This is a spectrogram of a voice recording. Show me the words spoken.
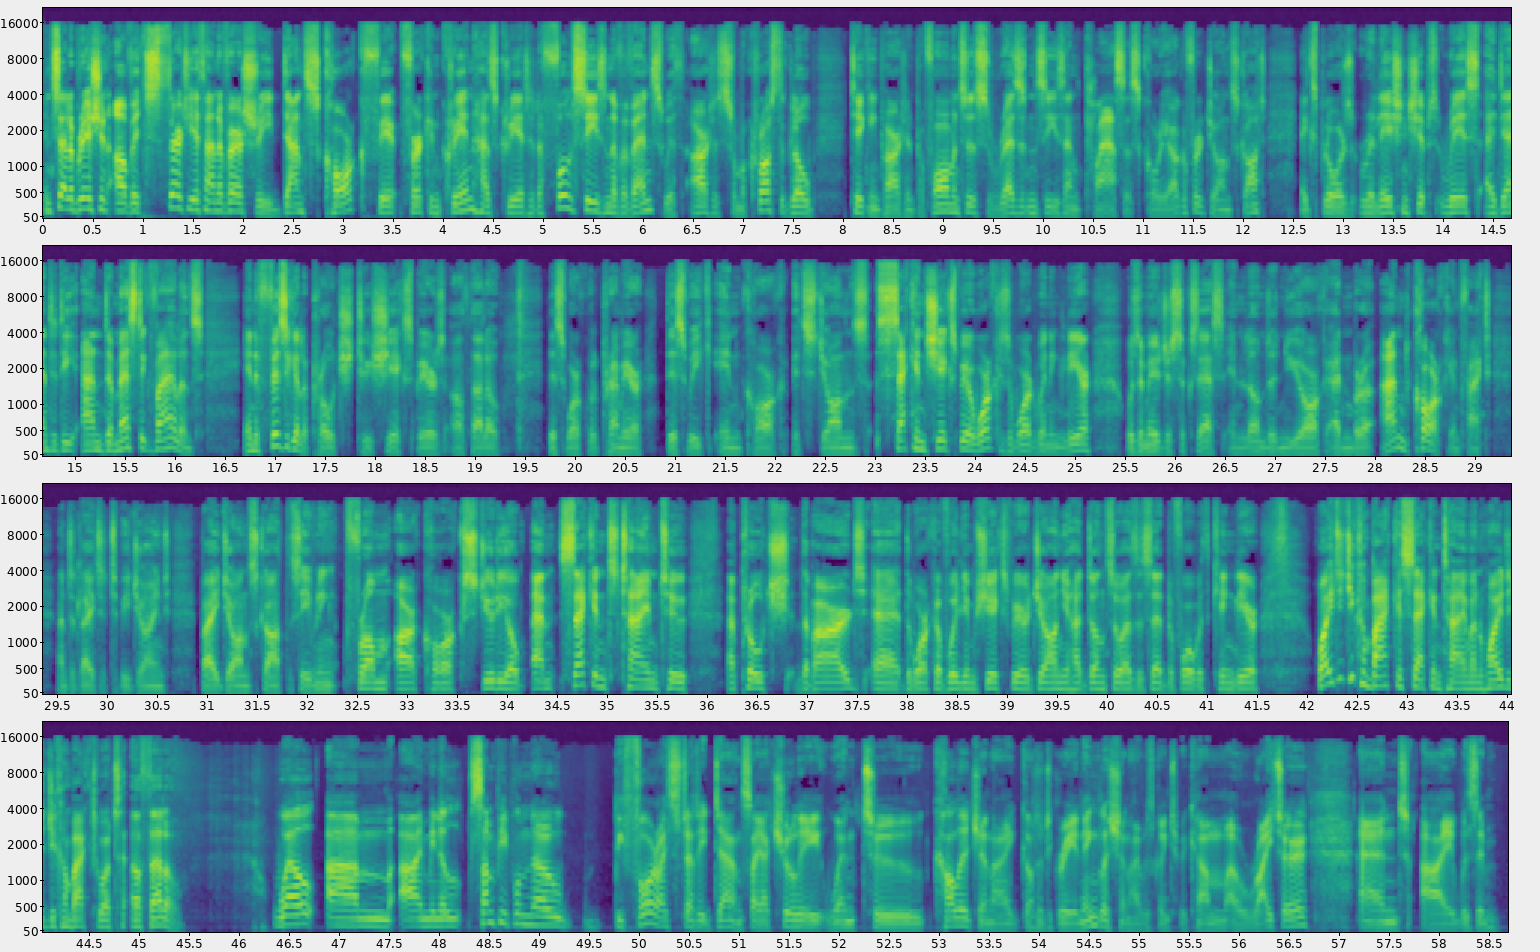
In celebration of its 30th anniversary, Dance Cork, Firkin Crane, has created a full season of events with artists from across the globe taking part in performances, residencies, and classes. Choreographer John Scott explores relationships, race, identity, and domestic violence in a physical approach to Shakespeare's Othello. This work will premiere this week in Cork. It's John's second Shakespeare work. His award winning Lear was a major success in London, New York, Edinburgh, and Cork, in fact. And delighted to be joined by John Scott this evening from our Cork studio. Um, second time to approach the Bard, uh, the work of William Shakespeare. John, you had done so, as I said before, with King Lear. Why did you come back a second time, and why did you come back to Othello? Well, um, I mean, some people know before I studied dance, I actually went to college and I got a degree in English and I was going to become a writer. And I was in,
